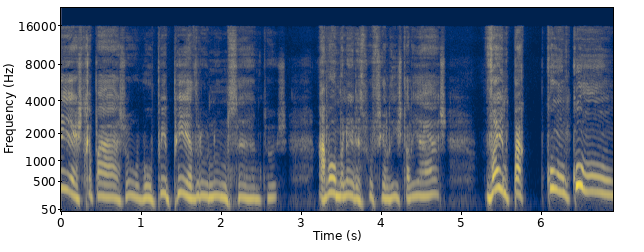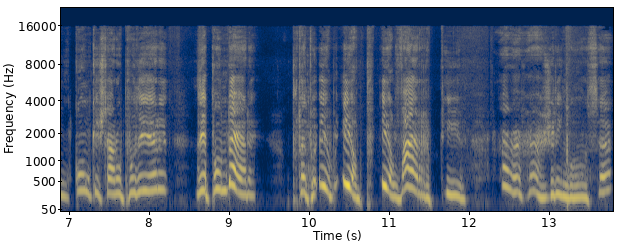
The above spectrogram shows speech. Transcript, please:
este rapaz, o Pedro Nuno Santos, à boa maneira socialista, aliás, vem para com, com, conquistar o poder de Pondere. Portanto, ele, ele, ele vai repetir a, a geringonça.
